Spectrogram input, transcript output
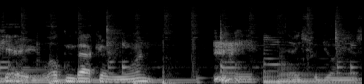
Okay, welcome back, everyone. Thanks for joining us.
